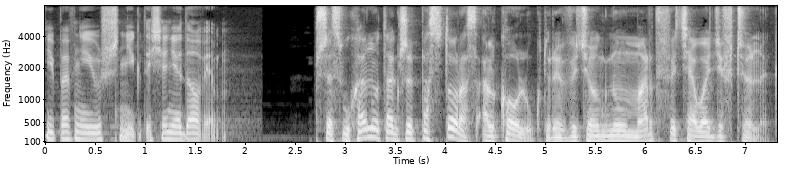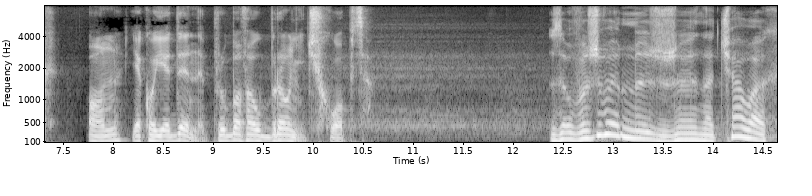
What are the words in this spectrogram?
I pewnie już nigdy się nie dowiem. Przesłuchano także pastora z alkoholu, który wyciągnął martwe ciała dziewczynek. On, jako jedyny, próbował bronić chłopca. Zauważyłem, że na ciałach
